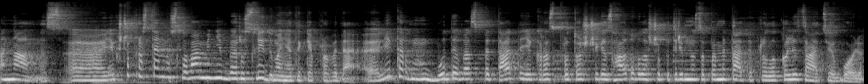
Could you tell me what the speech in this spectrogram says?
анамнез. Е, Якщо простими словами, ніби розслідування таке проведе, лікар буде вас питати якраз про те, що я згадувала, що потрібно запам'ятати про локалізацію болю,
